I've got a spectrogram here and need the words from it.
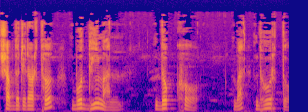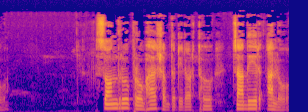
শব্দটির অর্থ বুদ্ধিমান, দক্ষ বা ধূর্ত। চন্দ্রপ্রভা শব্দটির অর্থ চাঁদের আলো।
